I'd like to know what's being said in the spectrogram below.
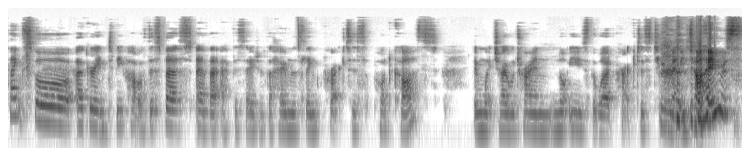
Thanks for agreeing to be part of this first ever episode of the Homeless Link Practice podcast, in which I will try and not use the word practice too many times.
